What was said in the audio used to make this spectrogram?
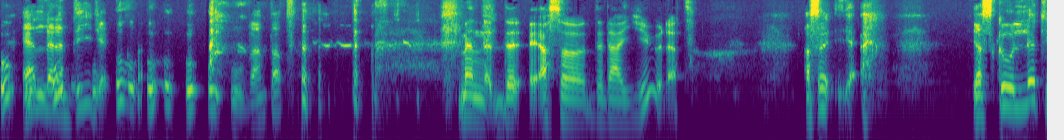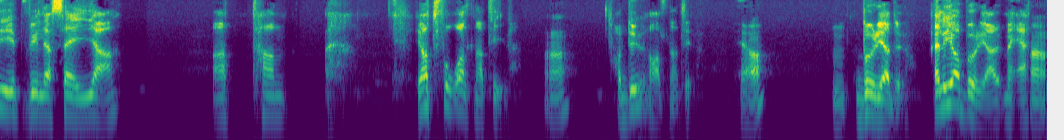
oh, oh, Eller en. DJ. Oh, oh, oh, oh, oh, oväntat. Men det, alltså det där ljudet. Alltså, jag, jag skulle typ vilja säga att han... Jag har två alternativ. Ja. Har du något alternativ? Ja. Mm. Börjar du. Eller jag börjar med ett. Ja.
